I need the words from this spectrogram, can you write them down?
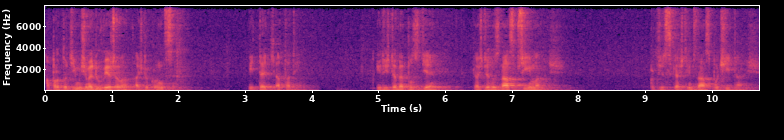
A proto ti můžeme důvěřovat až do konce. I teď a tady. I když jdeme pozdě, každého z nás přijímáš. Protože s každým z nás počítáš.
